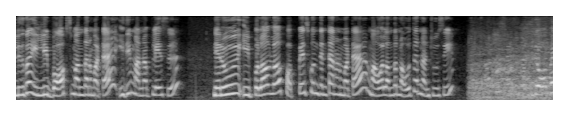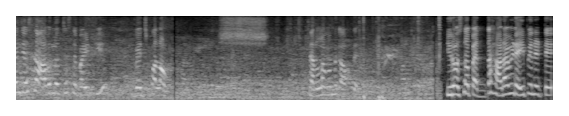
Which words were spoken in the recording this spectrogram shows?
ఇల్లుదిగో ఇల్లు బాక్స్ మందనమాట. ఇది మన ప్లేస్ నేను ఈ పులావ్లో పప్పు వేసుకొని తింటాను అనమాట మా వాళ్ళందరూ నవ్వుతారు నన్ను చూసి. ఇది ఓపెన్ చేస్తే ఆవర్లు వచ్చేస్తే బయటికి వెజ్ పలావ్. తెల్లగా ఉంది కాపుతాయి ఈ రోజుతో పెద్ద హడావిడి అయిపోయినట్టే.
